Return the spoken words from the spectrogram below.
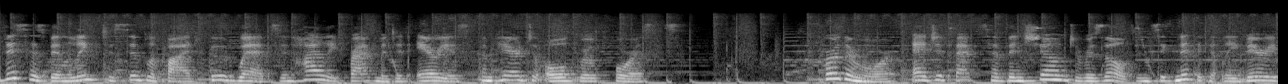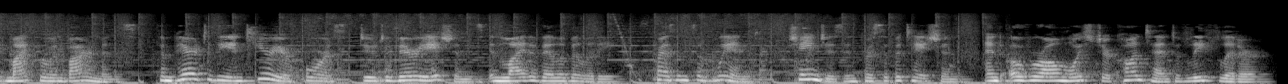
This has been linked to simplified food webs in highly fragmented areas compared to old-growth forests. Furthermore, edge effects have been shown to result in significantly varied microenvironments compared to the interior forest due to variations in light availability, presence of wind, changes in precipitation, and overall moisture content of leaf litter.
